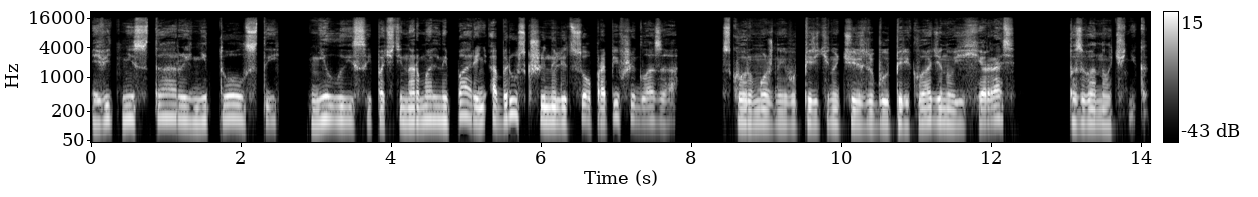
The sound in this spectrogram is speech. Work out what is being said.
И ведь не старый, не толстый, не лысый, почти нормальный парень, обрюзгший на лицо, пропивший глаза. Скоро можно его перекинуть через любую перекладину и херась позвоночник.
